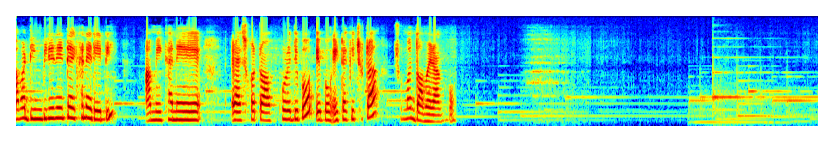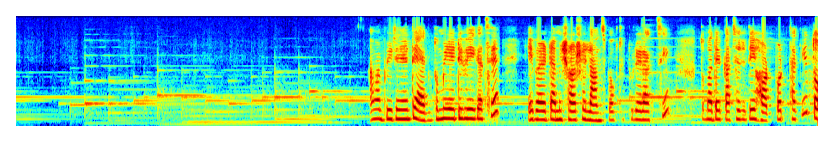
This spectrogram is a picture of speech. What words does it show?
আমার ডিম বিরিয়ানিটা এখানে রেডি আমি এখানে রাইস কুকারটা অফ করে দিব এবং এটা কিছুটা সময় দমে রাখব। আমার বিরিয়ানিটা একদমই রেডি হয়ে গেছে। এবার এটা আমি সরাসরি লাঞ্চ বক্সে তুলে রাখছি। তোমাদের কাছে যদি হটপট থাকে, তো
